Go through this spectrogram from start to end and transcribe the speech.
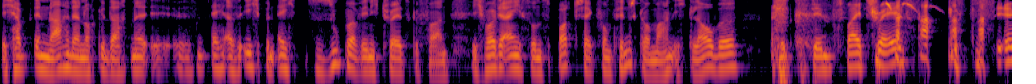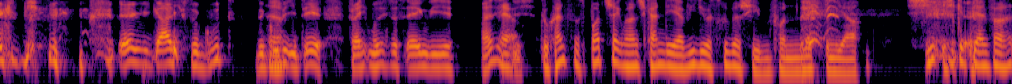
ich habe im Nachhinein noch gedacht, ne, sind echt, also ich bin echt super wenig Trails gefahren. Ich wollte eigentlich so einen Spot-Check vom Finchgau machen. Ich glaube, mit den zwei Trails ist das irgendwie, irgendwie gar nicht so gut, eine Ja. gute Idee. Vielleicht muss ich das irgendwie, weiß ich Ja, nicht. Du kannst einen Spotcheck machen, ich kann dir ja Videos rüberschieben von letztem Jahr. Ich, ich gebe dir einfach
